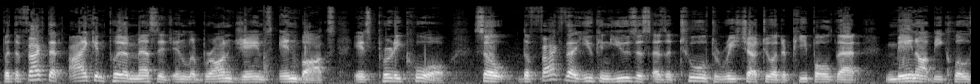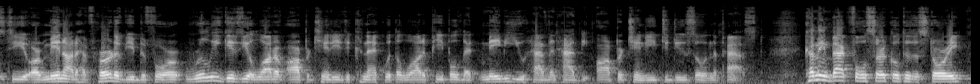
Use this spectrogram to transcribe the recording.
but the fact that I can put a message in LeBron James' inbox is pretty cool. So the fact that you can use this as a tool to reach out to other people that may not be close to you or may not have heard of you before really gives you a lot of opportunity to connect with a lot of people that maybe you haven't had the opportunity to do so in the past. Coming back full circle to the story,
